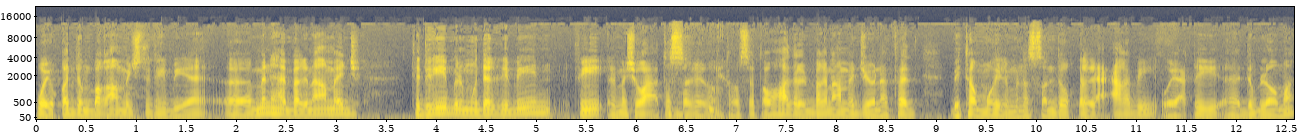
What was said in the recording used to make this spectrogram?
ويقدم برامج تدريبية آه، منها برنامج تدريب المدربين في المشروعات الصغيرة والمتوسطه وهذا البرنامج ينفذ بتمويل من الصندوق العربي ويعطي آه، دبلومة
